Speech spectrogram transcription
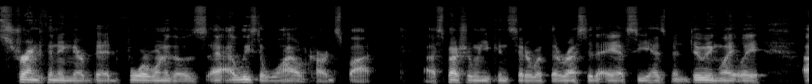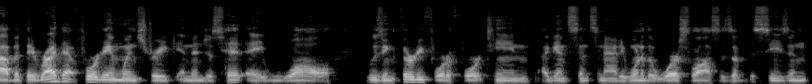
strengthening their bid for one of those, at least a wild card spot, especially when you consider what the rest of the AFC has been doing lately. Uh, but they ride that four game win streak and then just hit a wall, losing 34 to 14 against Cincinnati, one of the worst losses of the season.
